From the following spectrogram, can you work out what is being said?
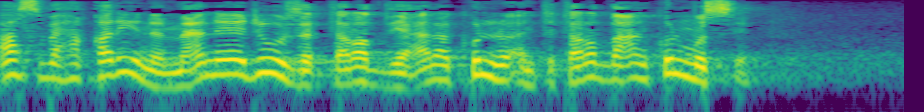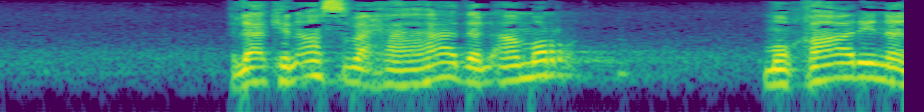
أصبح قرينا مع أنه يجوز الترضي على كل أن تترضى عن كل مسلم. لكن أصبح هذا الأمر مقارنا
